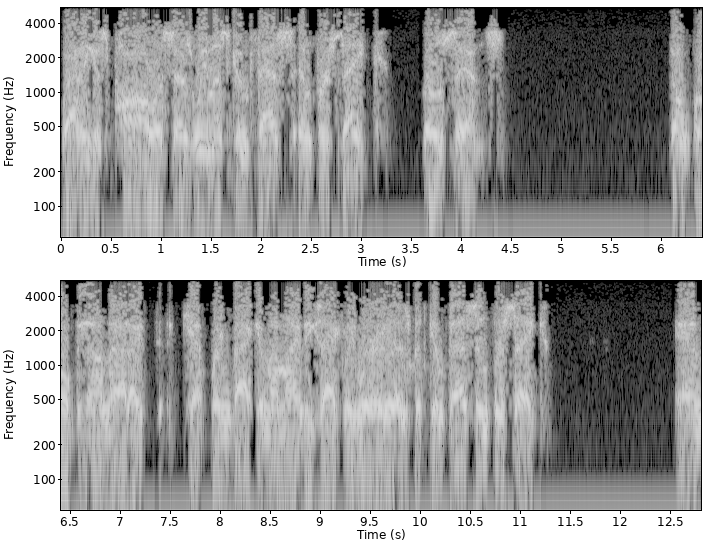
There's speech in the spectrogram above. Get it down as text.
well, I think it's Paul that says we must confess and forsake those sins. Don't quote me on that. I can't bring back in my mind exactly where it is, but confess and forsake. And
